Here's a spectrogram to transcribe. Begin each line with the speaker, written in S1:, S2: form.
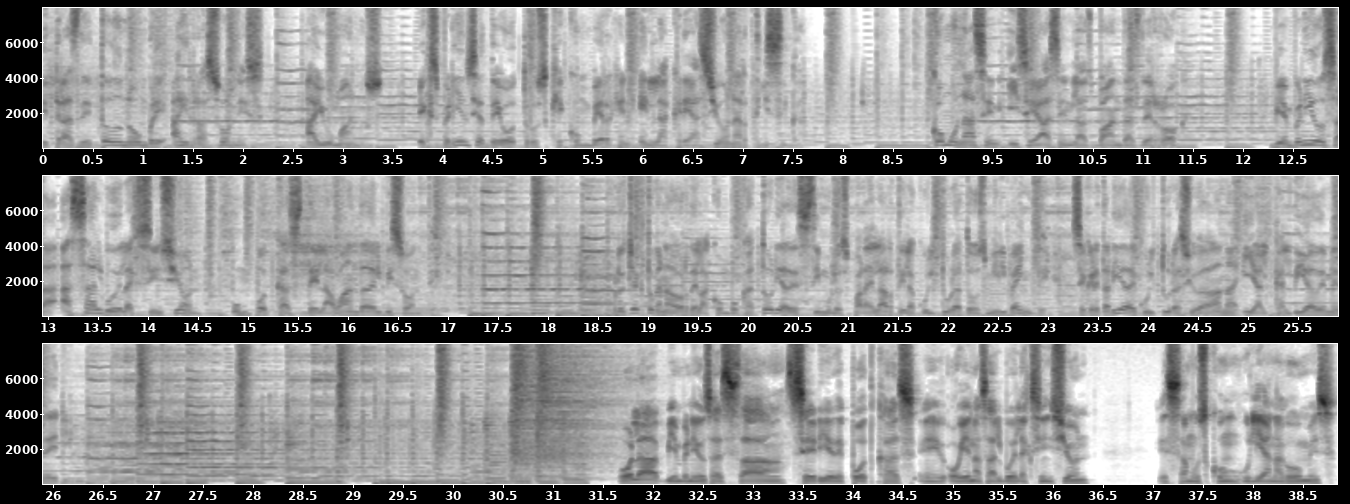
S1: Detrás de todo nombre hay razones, hay humanos, experiencias de otros que convergen en la creación artística. ¿Cómo nacen y se hacen las bandas de rock? Bienvenidos a A Salvo de la Extinción, un podcast de la Banda del Bisonte. Proyecto ganador de la Convocatoria de Estímulos para el Arte y la Cultura 2020, Secretaría de Cultura Ciudadana y Alcaldía de Medellín. Hola, bienvenidos a esta serie de podcast eh, hoy en A Salvo de la Extinción. Estamos con Juliana Gómez.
